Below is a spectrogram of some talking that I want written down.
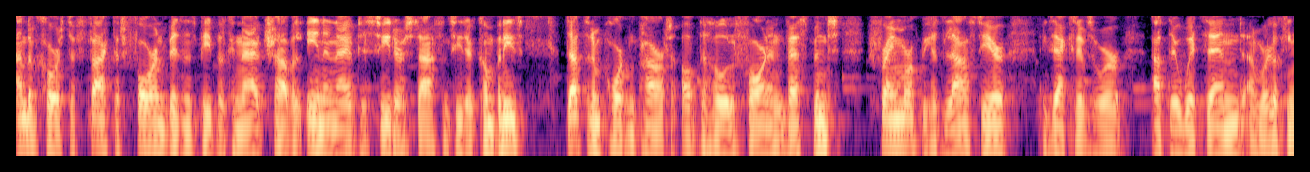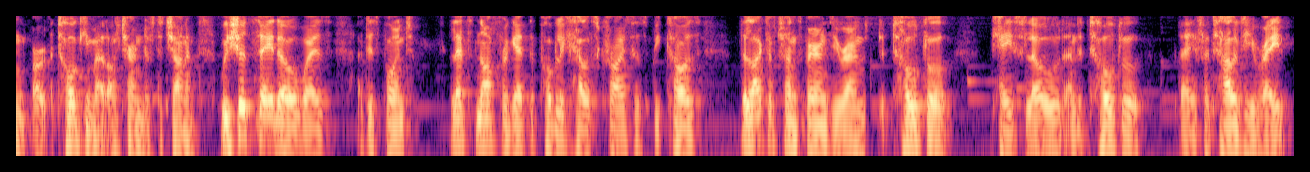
And of course, the fact that foreign business people can now travel in and out to see their staff and see their companies. That's an important part of the whole foreign investment framework because last year executives were at their wits' end and we're looking or talking about alternatives to China. We should say though, Wes, at this point, let's not forget the public health crisis because the lack of transparency around the total caseload and the total uh, fatality rate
